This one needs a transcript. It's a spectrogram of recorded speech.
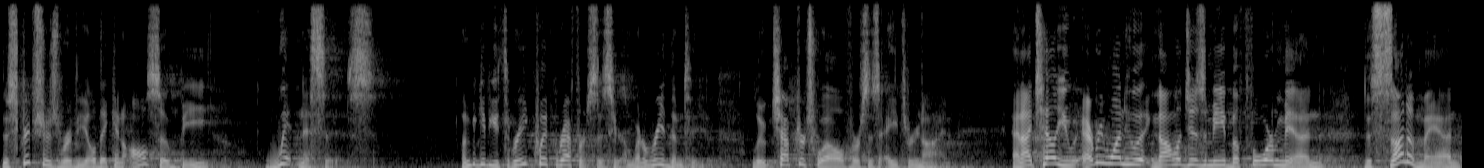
the scriptures reveal they can also be witnesses. Let me give you three quick references here. I'm going to read them to you Luke chapter 12, verses 8 through 9. And I tell you, everyone who acknowledges me before men, the Son of Man,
